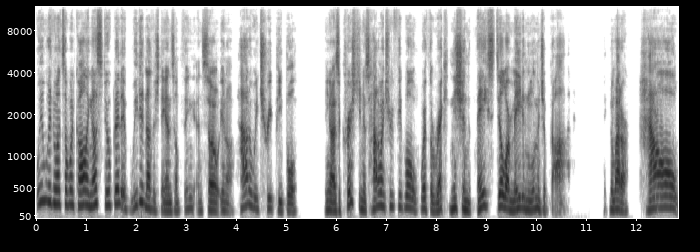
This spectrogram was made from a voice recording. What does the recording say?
we wouldn't want someone calling us stupid if we didn't understand something. And so, you know, how do we treat people? You know, as a Christian, is how do I treat people with the recognition that they still are made in the image of God? No matter how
